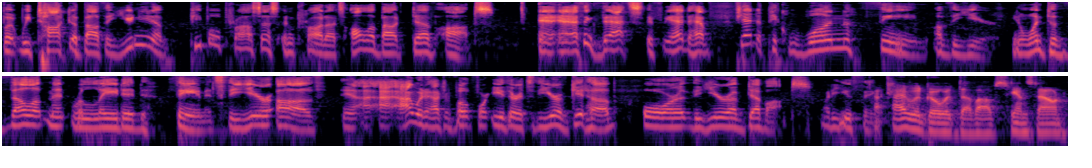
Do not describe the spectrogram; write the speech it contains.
But we talked about the union of people, process, and products, all about DevOps. And, and I think that's if we had to have, if you had to pick one theme of the year, you know, one development related theme, it's the year of, you know, I, I would have to vote for either it's the year of GitHub or the year of DevOps? What do you think? I would go with DevOps, hands down.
